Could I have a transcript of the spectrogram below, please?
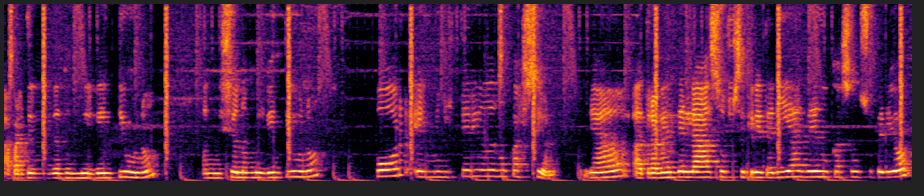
a partir del 2021, admisión 2021, por el Ministerio de Educación, ¿ya? a través de la Subsecretaría de Educación Superior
